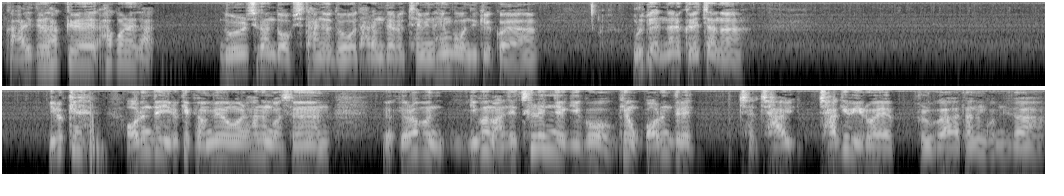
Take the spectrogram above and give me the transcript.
그 아이들은 학교에 학원에 다, 놀 시간도 없이 다녀도 나름대로 재밌는 행복을 느낄 거야. 우리도 옛날에 그랬잖아. 이렇게 어른들이 이렇게 변명을 하는 것은 여, 여러분 이건 완전히 틀린 얘기고 그냥 어른들의 자, 자, 자기 위로에 불과하다는 겁니다.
